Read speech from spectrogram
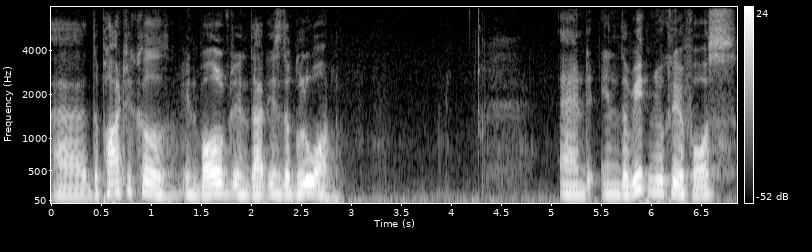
uh, the particle involved in that is the gluon. And in the weak nuclear force,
